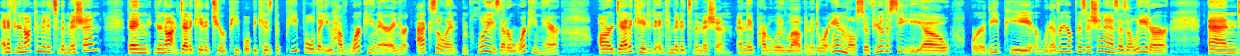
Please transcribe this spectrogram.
And if you're not committed to the mission, then you're not dedicated to your people because the people that you have working there and your excellent employees that are working there are dedicated and committed to the mission and they probably love and adore animals. So if you're the CEO or a VP or whatever your position is as a leader and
